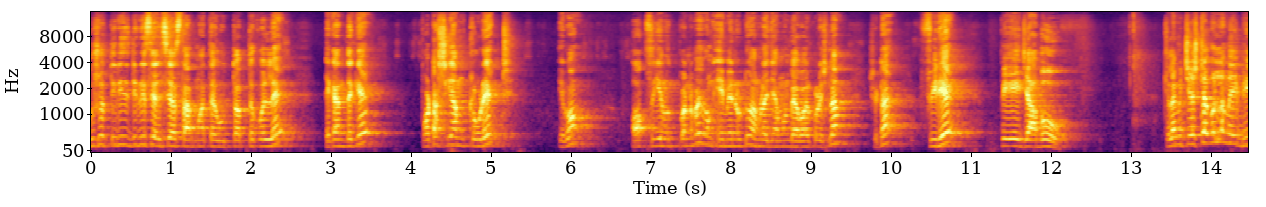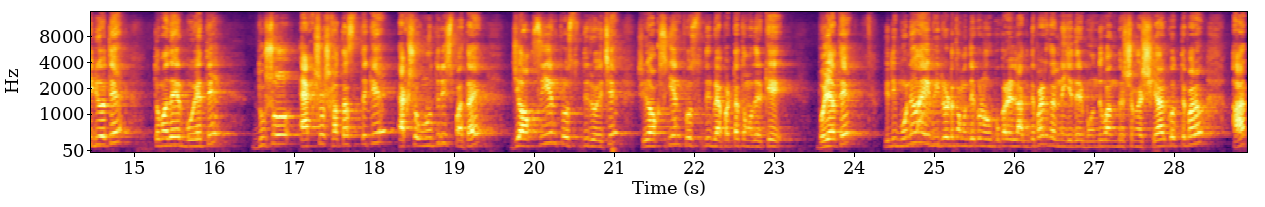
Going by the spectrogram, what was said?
দুশো তিরিশ ডিগ্রি সেলসিয়াস তাপমাত্রায় উত্তপ্ত করলে এখান থেকে পটাশিয়াম ক্লোরেট এবং অক্সিজেন উৎপন্ন হবে এবং এমএনও টু আমরা যেমন ব্যবহার করেছিলাম, সেটা ফিরে পেয়ে যাব। তাহলে আমি চেষ্টা করলাম এই ভিডিওতে তোমাদের বইয়েতে দুশো একশো সাতাশ থেকে একশো উনত্রিশ পাতায় যে অক্সিজেন প্রস্তুতি রয়েছে, সেই অক্সিজেন প্রস্তুতির ব্যাপারটা তোমাদেরকে বোঝাতে। যদি মনে হয় এই ভিডিওটা তোমাদের কোনো উপকারে লাগতে পারে, তাহলে নিজেদের বন্ধু বান্ধবের সঙ্গে শেয়ার করতে পারো আর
